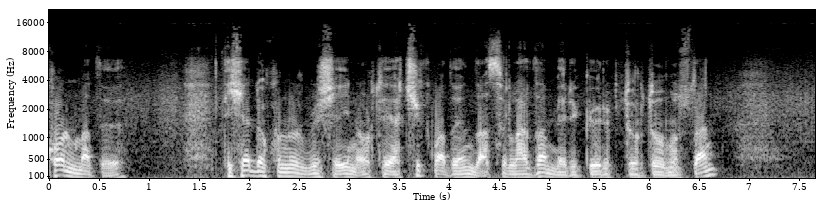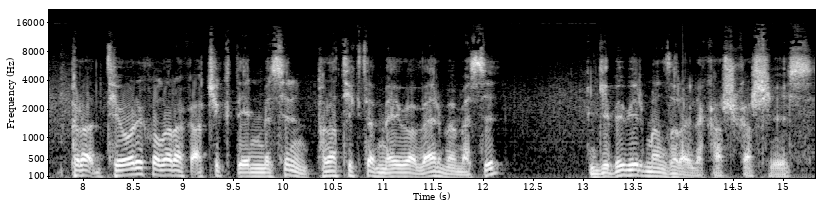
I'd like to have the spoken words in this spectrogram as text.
konmadığı, dişe dokunur bir şeyin ortaya çıkmadığını da asırlardan beri görüp durduğumuzdan pra, teorik olarak açık denmesinin pratikte meyve vermemesi gibi bir manzarayla karşı karşıyayız.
